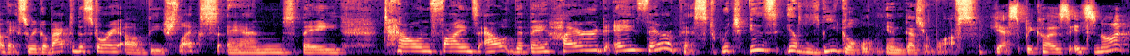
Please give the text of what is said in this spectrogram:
Okay, so we go back to the story of the Schlecks, and they town finds out that they hired a therapist, which is illegal in Desert Bluffs. Yes, because it's not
